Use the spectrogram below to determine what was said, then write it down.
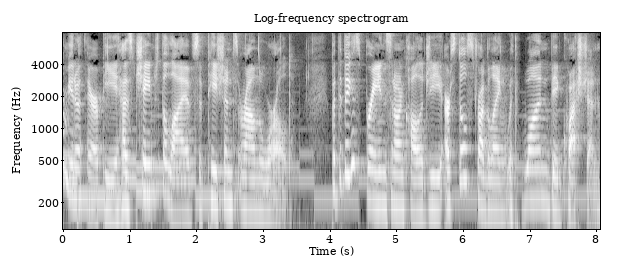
Immunotherapy has changed the lives of patients around the world. But the biggest brains in oncology are still struggling with one big question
